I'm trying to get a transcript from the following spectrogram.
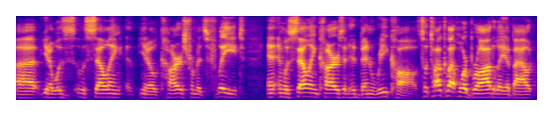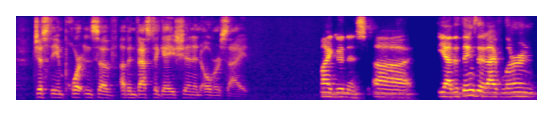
uh, you know, was was selling, you know, cars from its fleet and, and was selling cars that had been recalled. So, talk about more broadly about just the importance of of investigation and oversight. My goodness. Uh, yeah, the things that I've learned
